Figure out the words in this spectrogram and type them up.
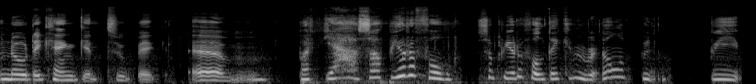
no, they can't get too big. Um, but yeah, so beautiful, so beautiful. They can really be,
